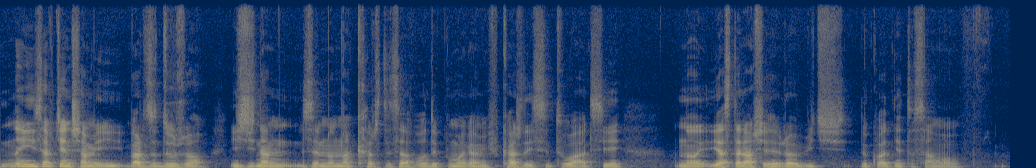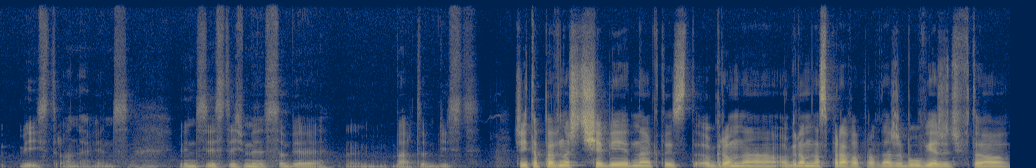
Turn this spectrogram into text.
No i zawdzięczam jej bardzo dużo. Jeździ nam, ze mną na każde zawody, pomaga mi w każdej sytuacji. No ja staram się robić dokładnie to samo w jej stronę, więc, mhm. więc jesteśmy sobie bardzo bliscy. Czyli ta pewność siebie jednak to jest ogromna, ogromna sprawa, prawda? Żeby uwierzyć w to,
